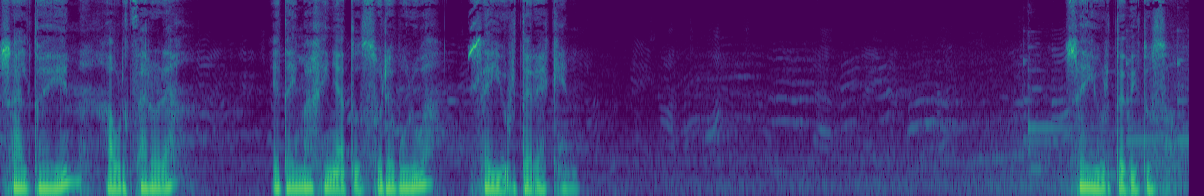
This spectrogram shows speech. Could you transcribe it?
Salto egin aurtzarora eta imaginatu zure burua sei urterekin. Sei urte dituzu.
